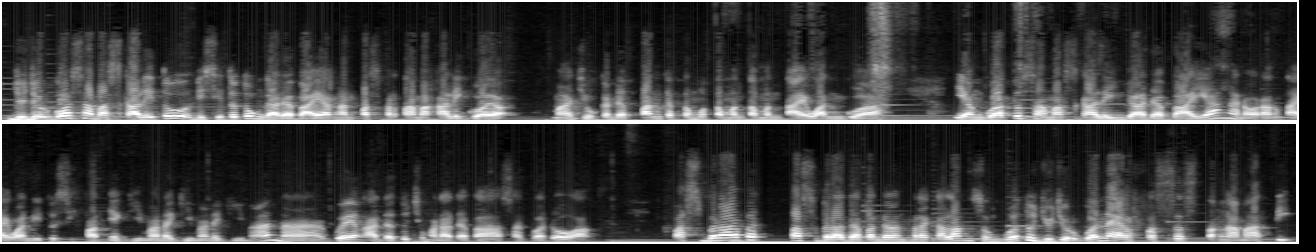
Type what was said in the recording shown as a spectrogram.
jujur gue sama sekali tuh di situ tuh nggak ada bayangan pas pertama kali gue maju ke depan ketemu teman-teman Taiwan gue yang gue tuh sama sekali nggak ada bayangan orang Taiwan itu sifatnya gimana gimana gimana. Gue yang ada tuh cuma ada bahasa gue doang. Pas berapa pas berhadapan dengan mereka langsung gue tuh jujur gue nervous setengah mati.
